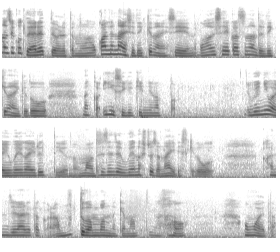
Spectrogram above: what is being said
同じことやれって言われてもお金ないしできないし同じ生活なんてできないけどなんかいい刺激になった。上には上がいるっていうのはまあ私全然上の人じゃないですけど感じられたからもっと頑張んなきゃなっていうのを思えた。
